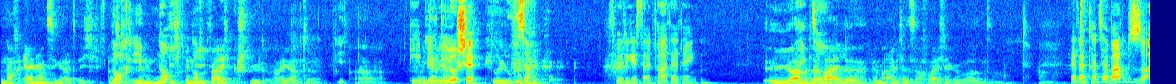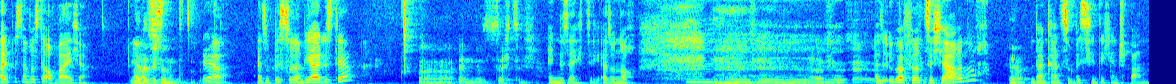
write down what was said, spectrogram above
noch ehrgeiziger als ich. Also Noch ich eben, bin, noch? Ich bin Noch? die weichgespülte Variante. I- Äh, Eben, Ja, du da- Lusche, du Loser. Das würde jetzt dein Vater denken. ja, Nein, mittlerweile im Alter ist er auch weicher geworden. So. Ja, dann kannst du ja warten, bis du so alt bist, dann wirst du auch weicher. Ja, das bis- stimmt. Ja. Also bist du dann, wie alt ist der? Äh, Ende 60. Ende 60. Also noch. Also über 40 Jahre noch. Ja, Und dann kannst du ein bisschen dich entspannen.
